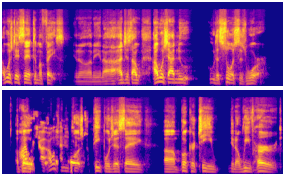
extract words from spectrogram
I wish they said it to my face. You know, I mean, I, I just, I, I wish I knew who the sources were. I wish I, I wish I knew. Opposed to people just saying um, Booker T. You know, we've heard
